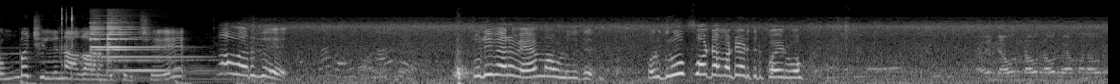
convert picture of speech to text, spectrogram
ரொம்ப சில்லுன்னு ஆக ஆரம்பிச்சிருச்சு. வருது. துளி வேற வேகமாக விழுகுது ஒரு குரூப் ஃபோட்டோ மட்டும் எடுத்துகிட்டு போயிடுவோம் அதே நவுறு நவுறு நவுறு வேமா நவுறு.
